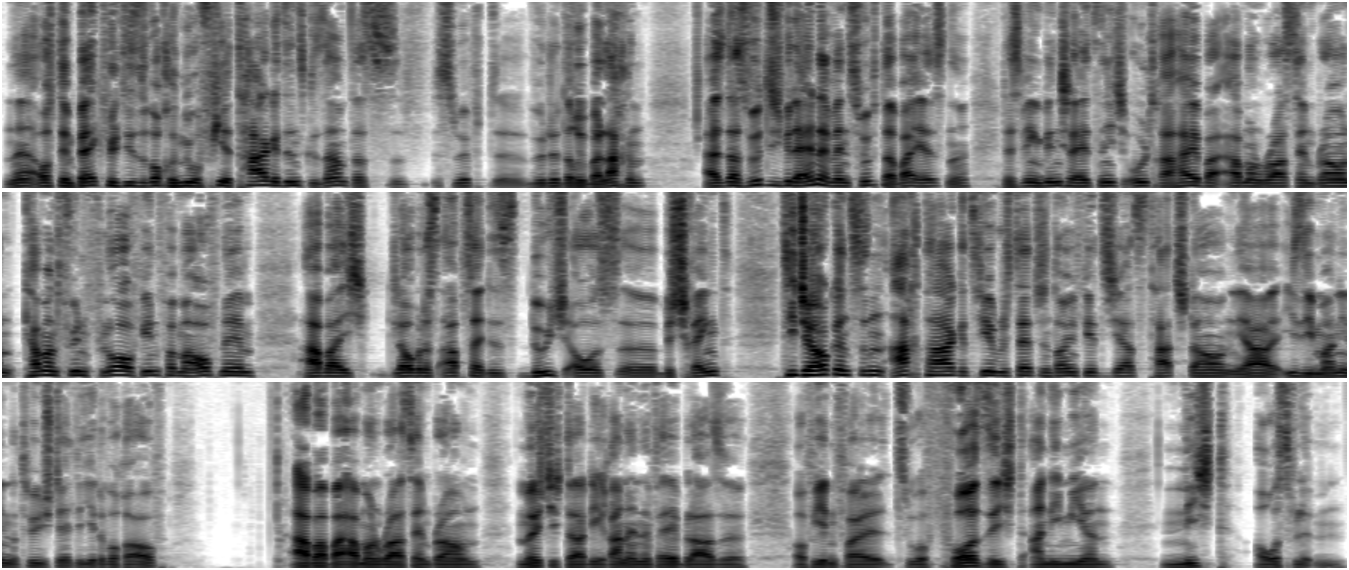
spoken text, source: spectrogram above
Ne? Aus dem Backfield diese Woche nur vier Targets insgesamt. Das Swift äh, würde darüber lachen. Also das wird sich wieder ändern, wenn Swift dabei ist. Ne? Deswegen bin ich ja jetzt nicht ultra high bei Amon Ross and Brown. Kann man für den Floor auf jeden Fall mal aufnehmen, aber ich glaube, das Upside ist durchaus äh, beschränkt. TJ Hawkinson, 8 Targets, 4 Receptions, 49 Yards, Touchdown. Ja, easy money natürlich, stellt er jede Woche auf. Aber bei Amon Ross and Brown möchte ich da die Run-NFL-Blase auf jeden Fall zur Vorsicht animieren, nicht ausflippen.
